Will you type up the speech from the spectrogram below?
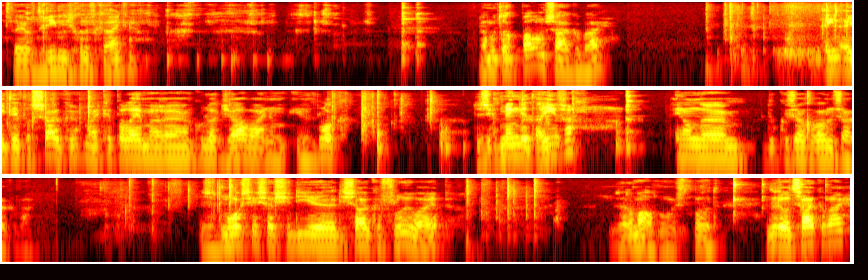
Twee of drie, moet je gewoon even kijken. Daar moet ook palmsuiker bij. 1 eetlepel suiker, maar ik heb alleen maar uh, Gula Java in in een blok. Dus ik meng dit even. En dan uh, doe ik er zo gewoon suiker bij. Dus het mooiste is als je die, uh, die suiker vloeibaar hebt. Dat is helemaal het mooiste. Maar goed, ik doe er wat suiker bij.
